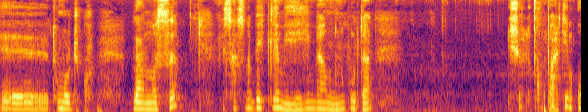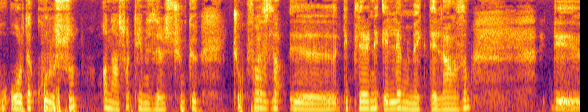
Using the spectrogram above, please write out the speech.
e, tomurcuklanması. Esasında beklemeyeyim. Ben bunu buradan şöyle kopartayım. O orada kurusun. Ondan sonra temizleriz. Çünkü çok fazla e, diplerini ellememek de lazım. E,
